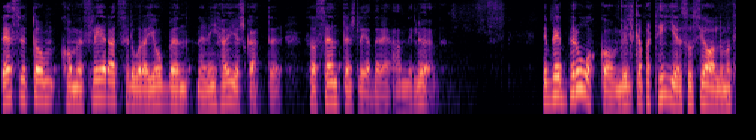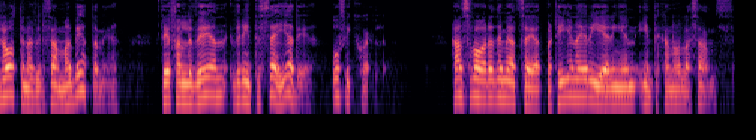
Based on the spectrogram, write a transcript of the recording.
Dessutom kommer fler att förlora jobben när ni höjer skatter, sa Centerns ledare Annie Lööf. Det blev bråk om vilka partier Socialdemokraterna vill samarbeta med. Stefan Löfven vill inte säga det och fick skäll. Han svarade med att säga att partierna i regeringen inte kan hålla sams.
